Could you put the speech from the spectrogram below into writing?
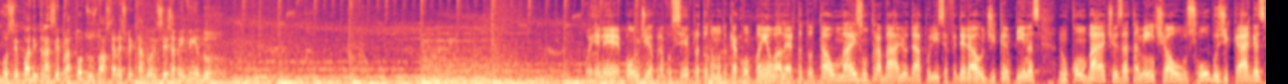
Você pode trazer para todos os nossos telespectadores. Seja bem-vindo. Oi, Renê, bom dia para você, para todo mundo que acompanha o Alerta Total. Mais um trabalho da Polícia Federal de Campinas no combate exatamente aos roubos de cargas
